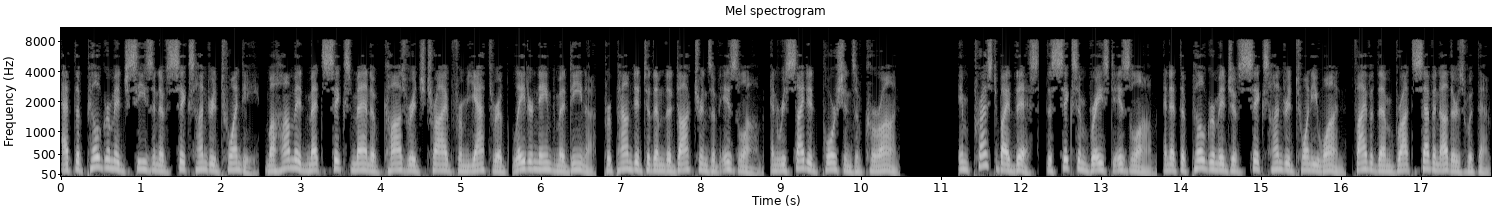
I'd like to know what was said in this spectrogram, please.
At the pilgrimage season of 620, Muhammad met six men of Khazraj tribe from Yathrib later named Medina, propounded to them the doctrines of Islam, and recited portions of Quran. Impressed by this, the six embraced Islam, and at the pilgrimage of 621, five of them brought seven others with them.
